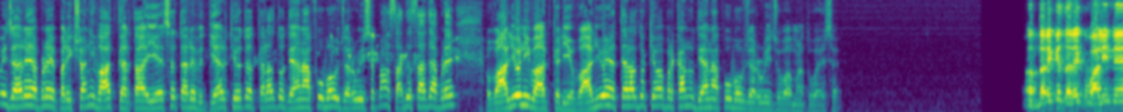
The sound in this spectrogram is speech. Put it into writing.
જ્યારે આપણે પરીક્ષાની વાત કરતા હોઈએ છીએ ત્યારે વિદ્યાર્થીઓ તો અત્યારે તો ધ્યાન આપવું બહુ જરૂરી છે. પણ સાથે સાથે આપણે વાલીઓની વાત કરીએ. વાલીઓએ અત્યારે તો કેવા પ્રકારનું ધ્યાન આપવું બહુ જરૂરી જોવા મળતું હોય છે? દરેકે દરેક વાલીને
